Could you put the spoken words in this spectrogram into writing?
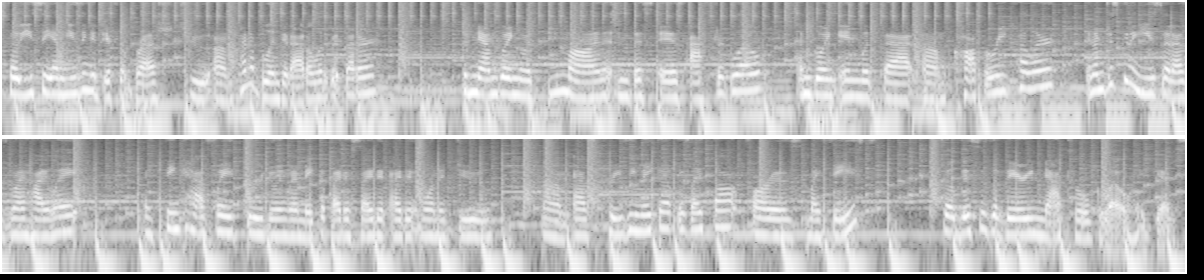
So you see I'm using a different brush to um, kind of blend it out a little bit better. So now I'm going with Iman, and this is Afterglow. I'm going in with that um, coppery color, and I'm just to use that as my highlight. I think halfway through doing my makeup, I decided I didn't want to do um, as crazy makeup as I thought, far as my face. So this is a very natural glow it gives.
